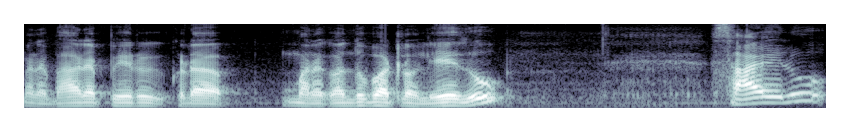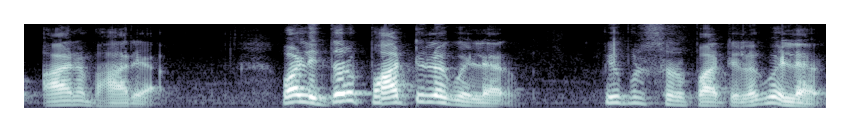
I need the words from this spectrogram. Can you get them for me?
మన భార్య పేరు ఇక్కడ మనకు అందుబాటులో లేదు. సాయిలు ఆయన భార్య. వాళ్ళిద్దరు పార్టీలోకి వెళ్ళారు. పీపుల్స్ పార్టీలోకి వెళ్ళారు.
